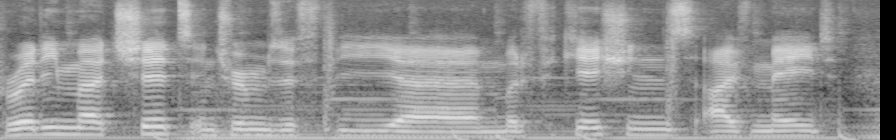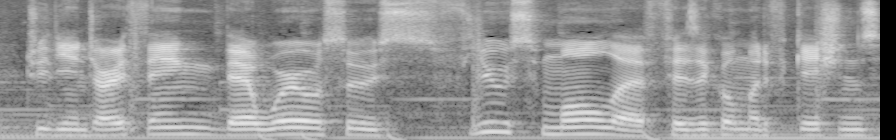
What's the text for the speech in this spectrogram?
pretty much it in terms of the uh, modifications I've made to the entire thing. There were also a few small uh, physical modifications.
